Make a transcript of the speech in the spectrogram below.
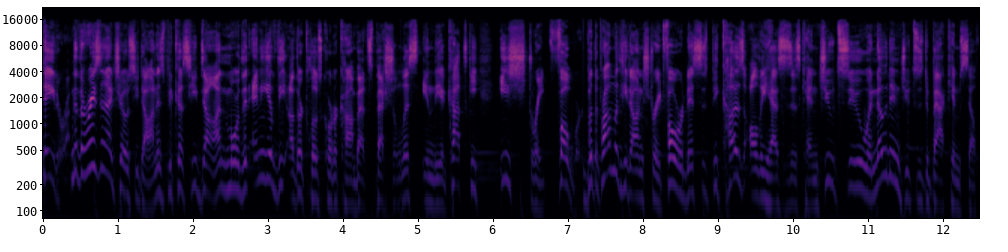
Deidara. Now, the reason I chose Hidan is because Hidan, more than any of the other close quarter combat specialists in the Akatsuki, is straightforward. But the problem with Hidan's straightforwardness is because all he has is his Kenjutsu and no ninjutsus to back himself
